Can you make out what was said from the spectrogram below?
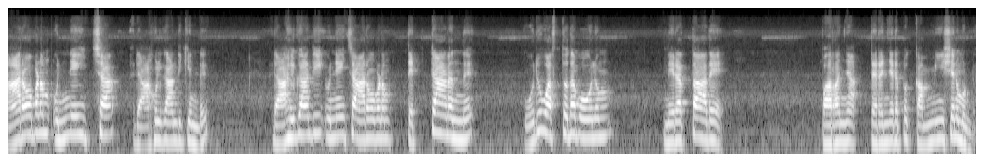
ആരോപണം ഉന്നയിച്ച രാഹുൽ ഗാന്ധിക്കുണ്ട്. രാഹുൽ ഗാന്ധി ഉന്നയിച്ച ആരോപണം തെറ്റാണെന്ന് ഒരു വസ്തുത പോലും നിരത്താതെ പറഞ്ഞ തെരഞ്ഞെടുപ്പ് കമ്മീഷനുമുണ്ട്.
